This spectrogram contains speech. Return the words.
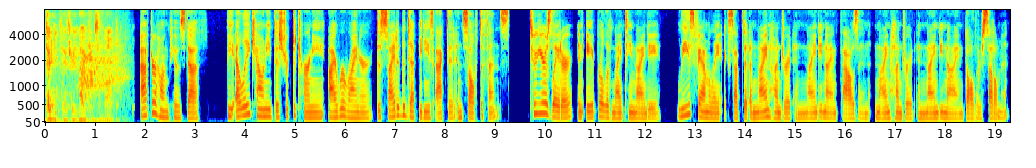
technically three Vikings involved. After Hong Pyo's death, the LA County District Attorney Ira Reiner decided the deputies acted in self defense. Two years later, in April of 1990, Lee's family accepted a $999,999 settlement.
